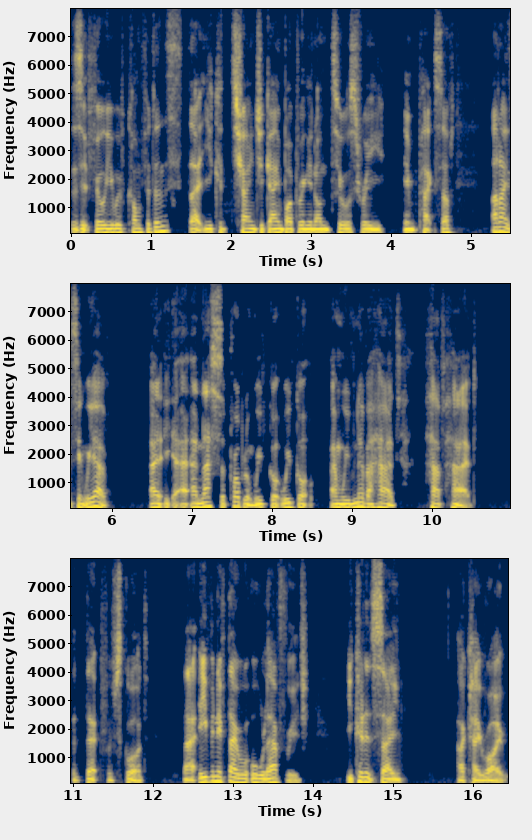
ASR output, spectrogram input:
does it fill you with confidence that you could change a game by bringing on two or three impact subs? I don't think we have and, and that's the problem we've got we've got and we've never had have had a depth of squad that even if they were all average you couldn't say okay right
